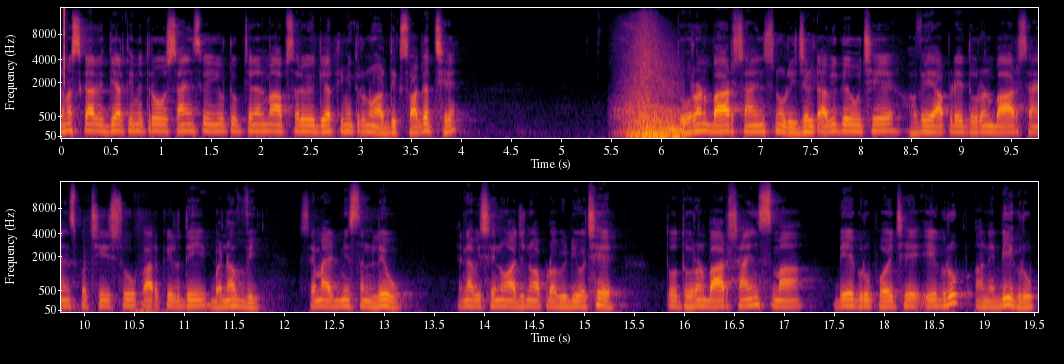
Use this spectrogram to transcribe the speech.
નમસ્કાર વિદ્યાર્થી મિત્રો સાયન્સ વે યુટ્યુબ ચેનલમાં આપ સર્વે વિદ્યાર્થી મિત્રોનું હાર્દિક સ્વાગત છે. ધોરણ બાર સાયન્સનું રિઝલ્ટ આવી ગયું છે. હવે આપણે ધોરણ બાર સાયન્સ પછી શું કારકિર્દી બનાવવી, શેમાં એડમિશન લેવું, એના વિશેનો આજનો આપણો વીડિયો છે. તો ધોરણ બાર સાયન્સમાં બે ગ્રુપ હોય છે, એ ગ્રુપ અને બી ગ્રુપ.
